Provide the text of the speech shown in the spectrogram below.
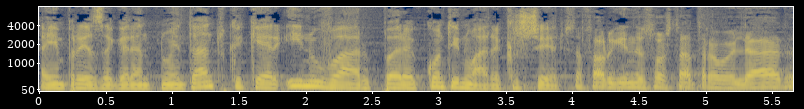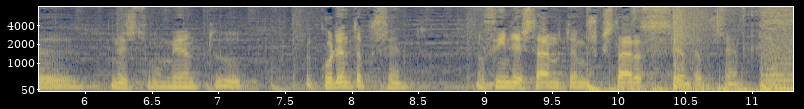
A empresa garante, no entanto, que quer inovar para continuar a crescer. Esta fábrica ainda só está a trabalhar, neste momento, a 40%. No fim deste ano temos que estar a 60%.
